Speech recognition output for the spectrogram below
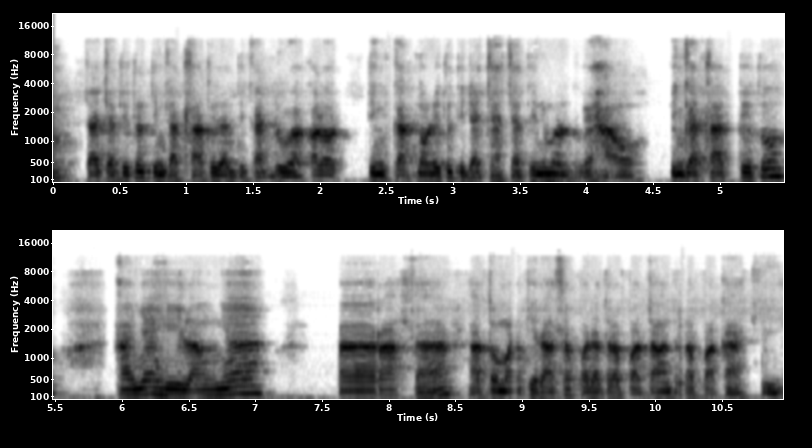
cacat itu tingkat satu dan tingkat dua. Kalau tingkat nol itu tidak cacat, ini menurut WHO. Tingkat satu itu hanya hilangnya uh, rasa atau mati rasa pada telapak tangan, telapak kaki.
